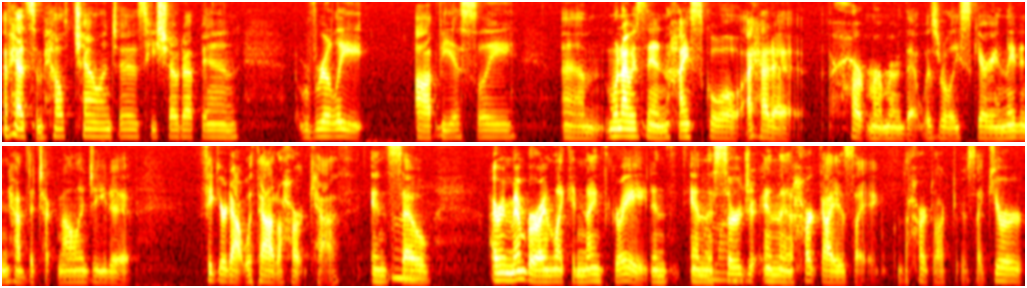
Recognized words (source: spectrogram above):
I've had some health challenges. He showed up in really obviously. Um, when I was in high school, I had a heart murmur that was really scary, and they didn't have the technology to figure it out without a heart cath. And so mm. I remember I'm like in ninth grade, and and oh, the surgeon and the heart guy is like, the heart doctor is like, you're,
